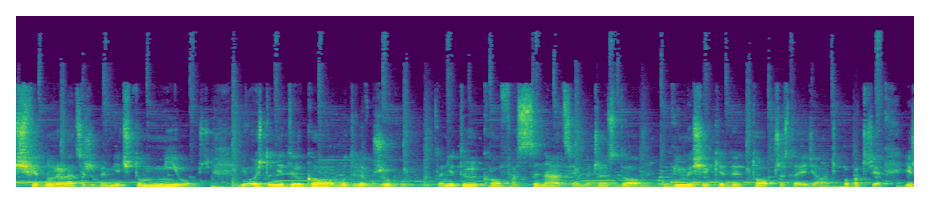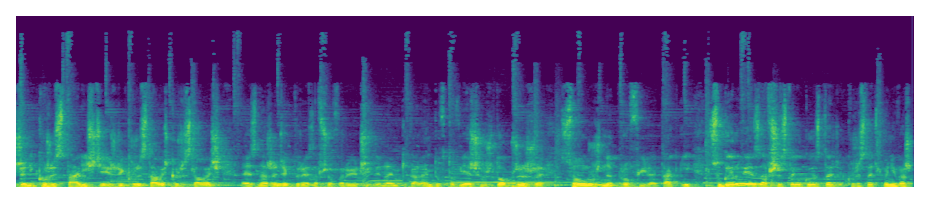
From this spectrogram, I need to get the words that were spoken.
świetną relację, żeby mieć tą miłość. Miłość to nie tylko motyle w brzuchu, to nie tylko fascynacja. My często gubimy się, kiedy to przestaje działać. Popatrzcie, jeżeli korzystaliście, jeżeli korzystałeś, korzystałaś e, z narzędzia, które ja zawsze oferuję, czyli dynamiki talentów, to wiesz już dobrze, że są różne profile, tak? I sugeruję zawsze z tego korzystać, korzystać ponieważ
